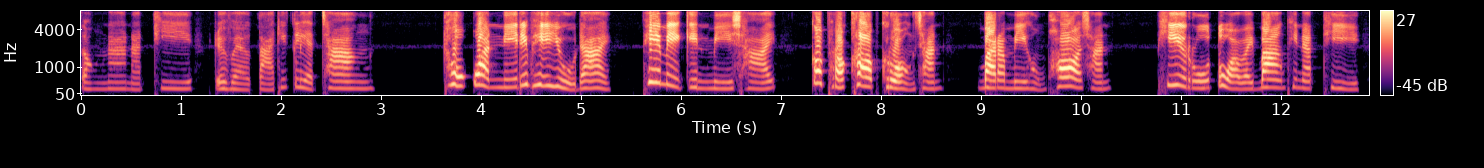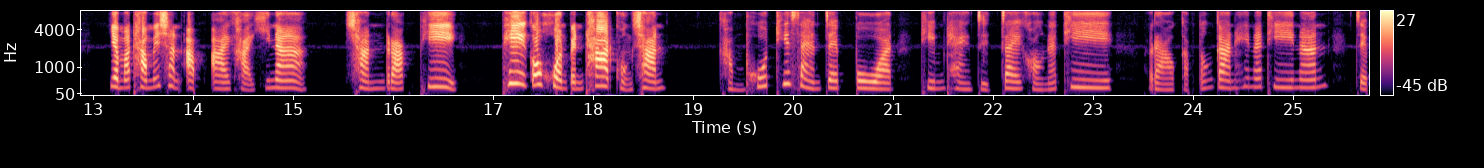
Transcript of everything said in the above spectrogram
จ้องหน้านัดทีด้วยแววตาที่เกลียดชัง ทุกวันนี้ที่พี่อยู่ได้ พี่มีกินมีใช้ ก็เพราะครอบครัวของฉัน บารมีของพ่อฉัน พี่รู้ตัวไว้บ้างพี่นัทที อย่ามาทำให้ฉันอับอายขายขี้หน้า ฉันรักพี่ พี่ก็ควรเป็นทาสของฉันคำพูดที่แสนเจ็บปวด ทิมแทงจิตใจของนาทีราวกับต้องการให้นาทีนั้น เจ็บ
